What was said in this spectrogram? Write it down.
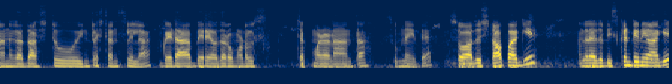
ನನಗೆ ಅದು ಅಷ್ಟು ಇಂಟ್ರೆಸ್ಟ್ ಅನಿಸ್ಲಿಲ್ಲ. ಬೇಡ, ಬೇರೆ ಯಾವ್ದಾದ್ರು ಮಾಡಲ್ಸ್ ಚೆಕ್ ಮಾಡೋಣ ಅಂತ ಸುಮ್ಮನೆ ಇದ್ದೆ. ಸೊ ಅದು ಸ್ಟಾಪ್ ಆಗಿ, ಅಂದರೆ ಅದು ಡಿಸ್ಕಂಟಿನ್ಯೂ ಆಗಿ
